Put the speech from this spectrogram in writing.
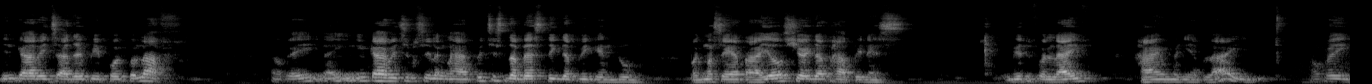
Encourage other people to laugh. Okay? Na-encourage mo silang lahat, which is the best thing that we can do. Pag masaya tayo, share that happiness. Beautiful life, harmony of life. Okay.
